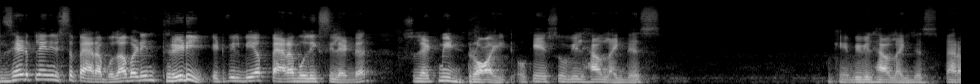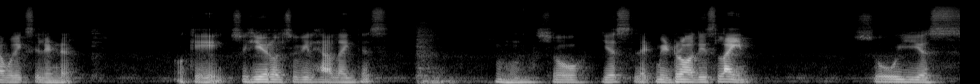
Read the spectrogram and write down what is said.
xz plane it's a parabola but in 3d it will be a parabolic cylinder. So let me draw it okay? So we'll have like this. Okay we will have like this parabolic cylinder. Okay so here also we'll have like this. Mm -hmm. so yes let me draw this line. So yes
